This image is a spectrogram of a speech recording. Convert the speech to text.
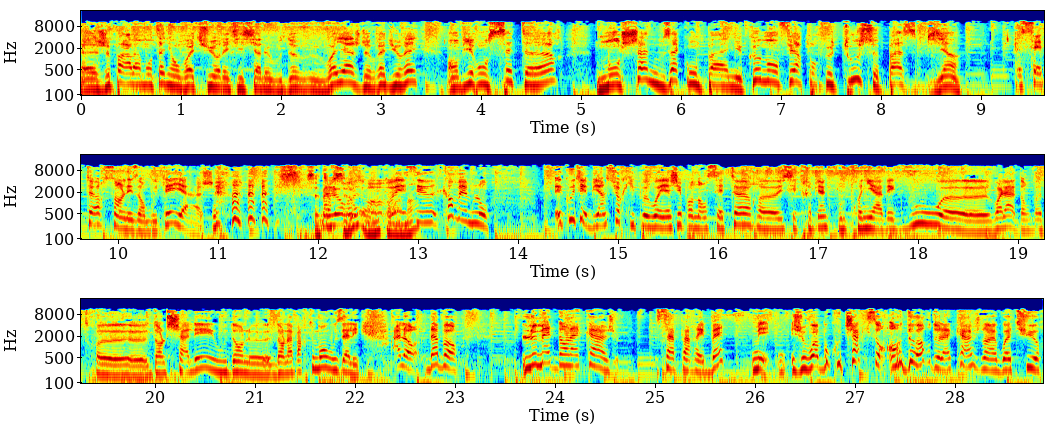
Euh, je pars à la montagne en voiture, Laetitia. Le voyage devrait durer environ 7 heures. Mon chat nous accompagne. Comment faire pour que tout se passe bien? 7 heures sans les embouteillages. 7 heures, c'est long, Malheureusement, hein, quand oui, hein. c'est quand même long. Écoutez, bien sûr qu'il peut voyager pendant 7 heures. euh, c'est très bien que vous le preniez avec vous, euh, voilà, dans votre, euh, dans le chalet ou dans le, dans l'appartement où vous allez. Alors, d'abord, le mettre dans la cage, ça paraît bête, mais je vois beaucoup de chats qui sont en dehors de la cage dans la voiture.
